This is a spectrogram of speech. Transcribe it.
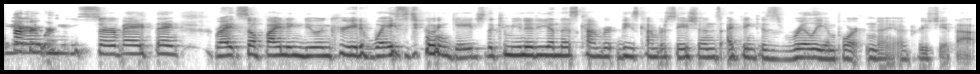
new year, new survey thing. Right, so finding new and creative ways to engage the community in this conver- these conversations, I think, is really important. I appreciate that.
